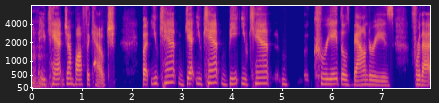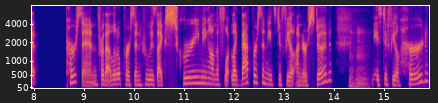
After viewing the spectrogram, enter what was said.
Mm-hmm. You can't jump off the couch. But you can't get you can't beat you can't create those boundaries for that person for that little person who is like screaming on the floor like that person needs to feel understood mm-hmm. needs to feel heard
